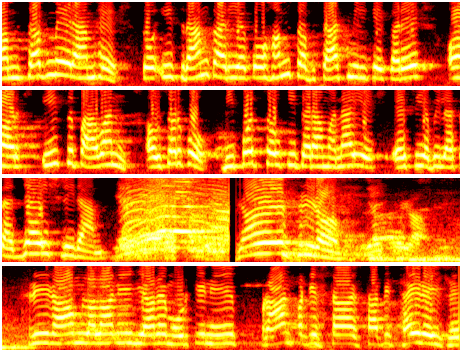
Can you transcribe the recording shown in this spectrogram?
हम सब में राम है तो इस राम कार्य को हम सब साथ मिलके करें और इस पावन अवसर को दीपोत्सव की तरह मनाइए ऐसी अभिलाषा जय श्री राम જય શ્રી રામ શ્રી રામલલાની જ્યારે મૂર્તિની પ્રાણ પ્રતિષ્ઠા સ્થાપિત થઈ રહી છે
